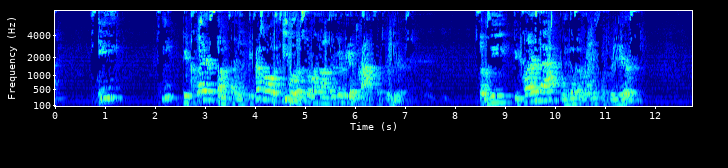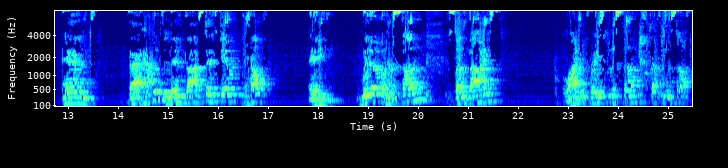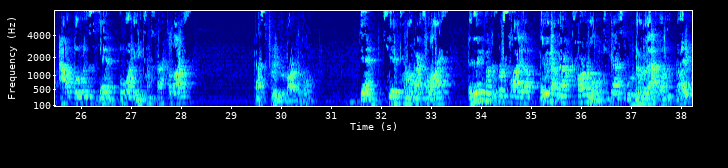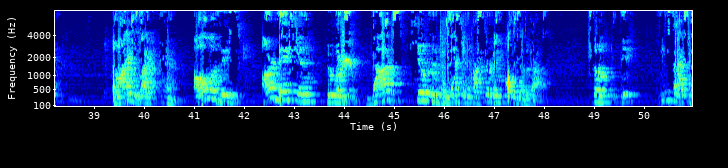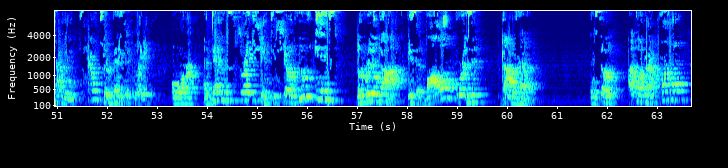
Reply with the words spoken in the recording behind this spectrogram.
he he declares something. Because of all the evil that's going on, there's going to be a drought for three years. So he declares that, and it doesn't rain for three years. And that happens, and then God sends him help a widow and her son. The son dies. Elijah prays for the son, stretches himself out over this dead boy, and he comes back to life. That's pretty remarkable. Dead kid coming back to life. And then he put the first slide up. Then we got Mount Carmel, which you guys will remember that one, right? Elijah's like, all of these, our nation who was God's children in possession are serving all these other gods. So it, decides have an encounter, basically, or a demonstration to show who is the real God. Is it Baal or is it God of heaven? And so, up on Mount Carmel,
